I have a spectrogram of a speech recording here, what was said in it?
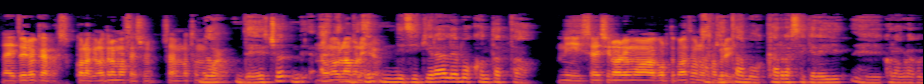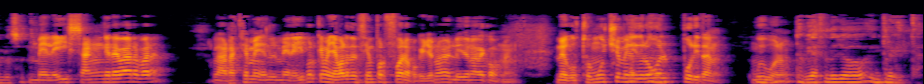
La editorial Carras, con la que no tenemos acceso, ¿eh? o sea, no estamos No, de hecho, No hemos hablado con ellos. ni siquiera le hemos contactado. Ni sé si lo haremos a corto plazo o no Aquí estamos, Carra, si queréis eh, colaborar con nosotros. Me leí Sangre Bárbara. La verdad es que me, me leí porque me llamó la atención por fuera, porque yo no he leído nada de Conan. Me gustó mucho y me leído luego El Puritano. Muy bueno. Te voy haciendo yo entrevistas.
